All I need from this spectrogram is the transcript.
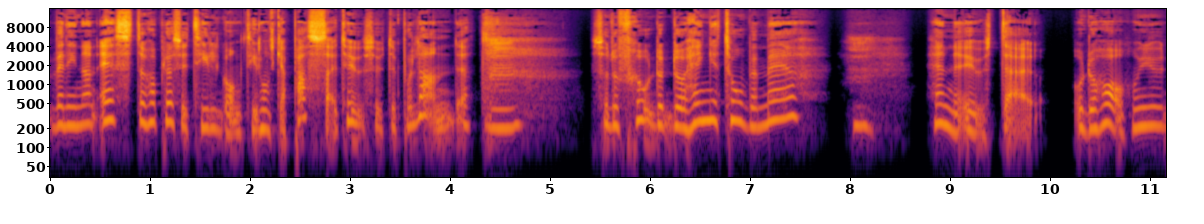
väninnan Ester har plötsligt tillgång till, hon ska passa ett hus ute på landet. Mm. Så då, då, då hänger Tove med henne ut där. Och då har hon ju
